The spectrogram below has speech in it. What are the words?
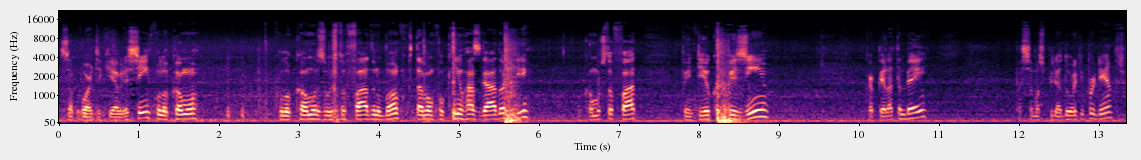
Essa porta aqui abre assim, colocamos colocamos o estofado no banco que estava um pouquinho rasgado aqui. Colocamos o estofado, pentei o carpezinho, carpela também. Passamos aspirador aqui por dentro.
